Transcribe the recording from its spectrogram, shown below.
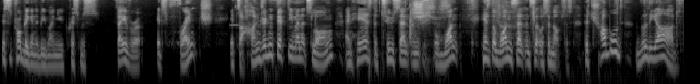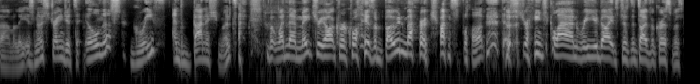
This is probably going to be my new Christmas favorite. It's French. It's 150 minutes long, and here's the two sentence one. Here's the one sentence little synopsis. The troubled Vuillard family is no stranger to illness, grief, and banishment. but when their matriarch requires a bone marrow transplant, their strange clan reunites just in time for Christmas.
